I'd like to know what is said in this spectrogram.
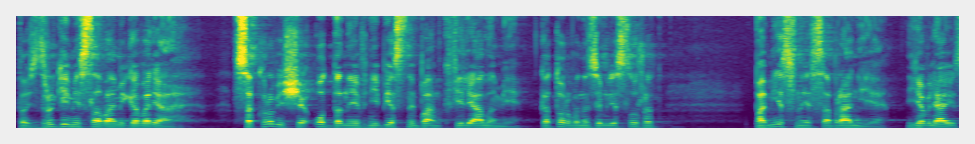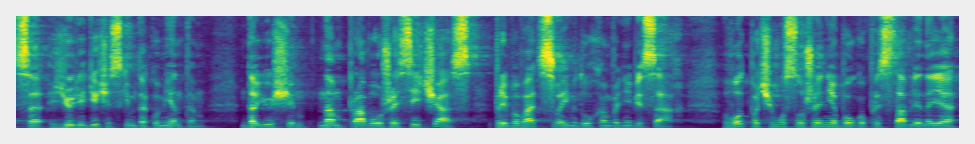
То есть, другими словами говоря, сокровища, отданные в небесный банк филиалами, которого на земле служат поместные собрания, являются юридическим документом, дающим нам право уже сейчас пребывать своим духом в небесах, вот почему служение Богу, представленное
